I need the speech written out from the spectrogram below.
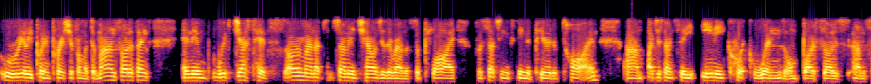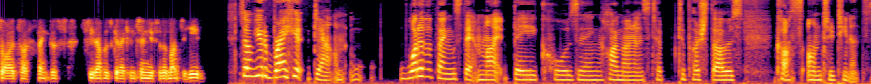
really putting pressure from a demand side of things. And then we've just had so many, so many challenges around the supply for such an extended period of time. Um, I just don't see any quick wins on both those um, sides. I think this setup is going to continue for the months ahead. So, if you were to break it down, what are the things that might be causing homeowners to, to push those costs onto tenants?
